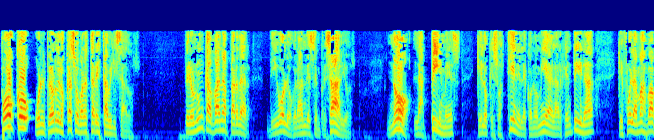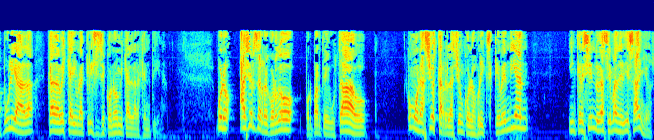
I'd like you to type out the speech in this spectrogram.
poco o en el peor de los casos van a estar estabilizados. Pero nunca van a perder, digo los grandes empresarios, no las pymes, que es lo que sostiene la economía de la Argentina, que fue la más vapuleada cada vez que hay una crisis económica en la Argentina. Bueno, ayer se recordó por parte de Gustavo, cómo nació esta relación con los BRICS, que vendían increciendo de hace más de 10 años.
